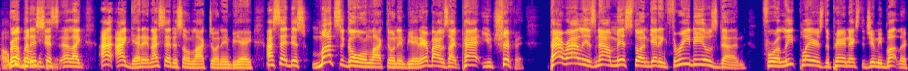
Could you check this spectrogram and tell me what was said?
Old bro. But it's just damn. uh, like I I get it, and I said this on Locked On NBA. I said this months ago on Locked On NBA, and everybody was like, "Pat, you tripping." Pat Riley is now missed on getting three deals done for elite players to pair next to Jimmy Butler.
